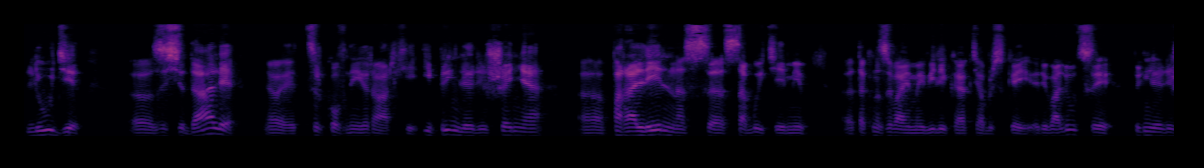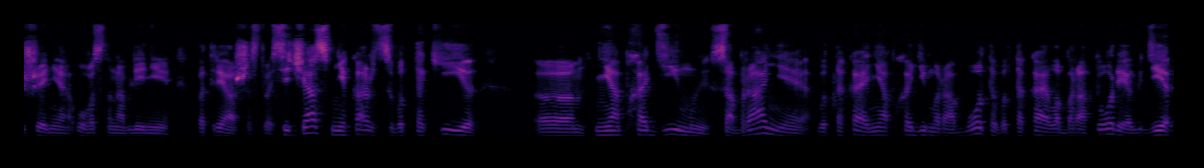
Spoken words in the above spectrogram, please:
люди заседали, церковные иерархии, и приняли решение параллельно с событиями так называемой Великой Октябрьской революции приняли решение о восстановлении патриаршества. Сейчас, мне кажется, вот такие э, необходимы собрания, вот такая необходима работа, вот такая лаборатория, где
